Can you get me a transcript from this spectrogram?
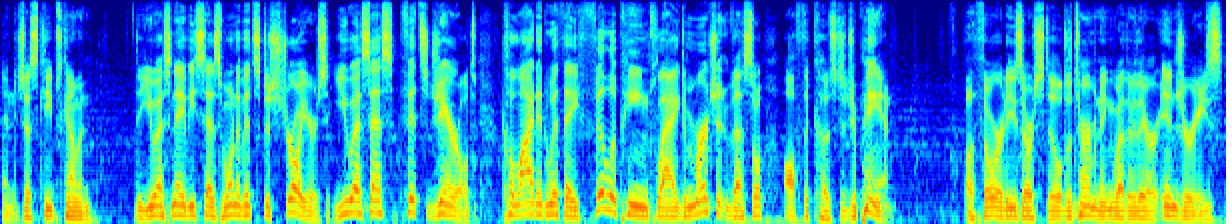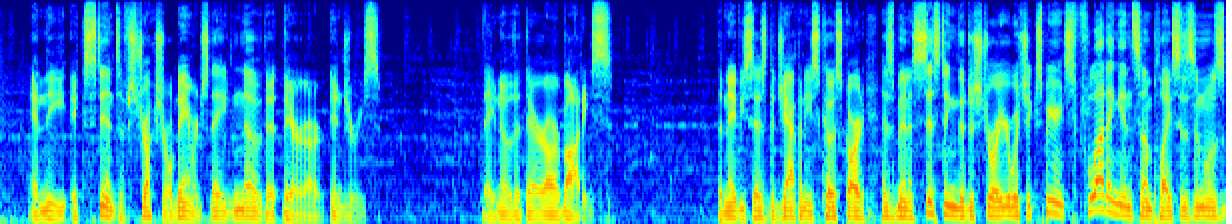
And it just keeps coming. The U.S. Navy says one of its destroyers, USS Fitzgerald, collided with a Philippine flagged merchant vessel off the coast of Japan. Authorities are still determining whether there are injuries and the extent of structural damage. They know that there are injuries, they know that there are bodies. The Navy says the Japanese Coast Guard has been assisting the destroyer, which experienced flooding in some places and was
